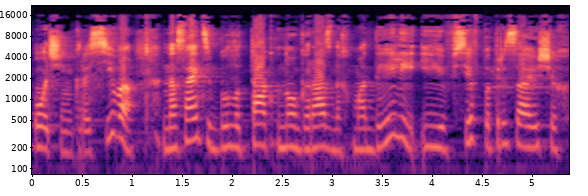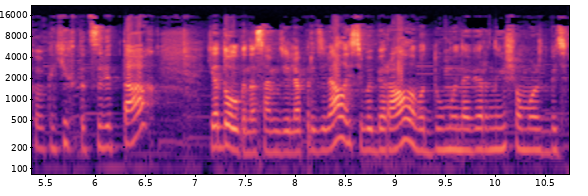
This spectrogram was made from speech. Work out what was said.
очень красиво. На сайте было так много разных моделей, и все в потрясающих каких-то цветах. Я долго, на самом деле, определялась и выбирала. Вот думаю, наверное, еще, может быть,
